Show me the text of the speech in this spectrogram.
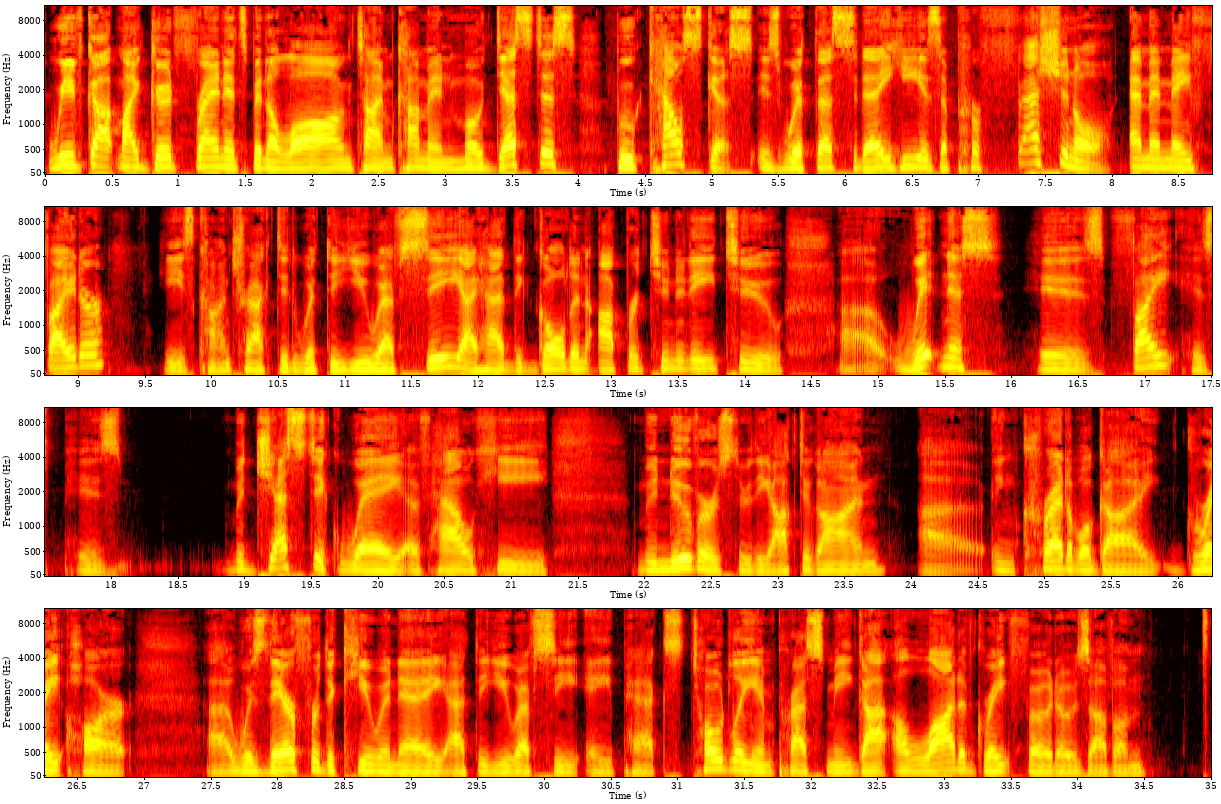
We've got my good friend. It's been a long time coming. Modestas Bukauskas is with us today. He is a professional MMA fighter. He's contracted with the UFC. I had the golden opportunity to uh, witness his fight, his his majestic way of how he maneuvers through the octagon. Uh, incredible guy, great heart. Uh, was there for the q&a at the ufc apex totally impressed me got a lot of great photos of him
